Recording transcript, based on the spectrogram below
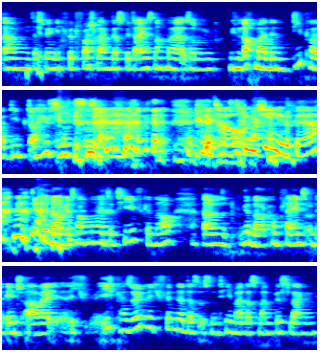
Ähm, deswegen, ich würde vorschlagen, dass wir da jetzt nochmal so ein, noch mal einen deeper Deep Dive sozusagen machen. Wir tauchen tief, ja. Genau, wir tauchen heute tief, genau. Ähm, genau, Compliance und HR, weil ich, ich persönlich finde, das ist ein Thema, das man bislang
